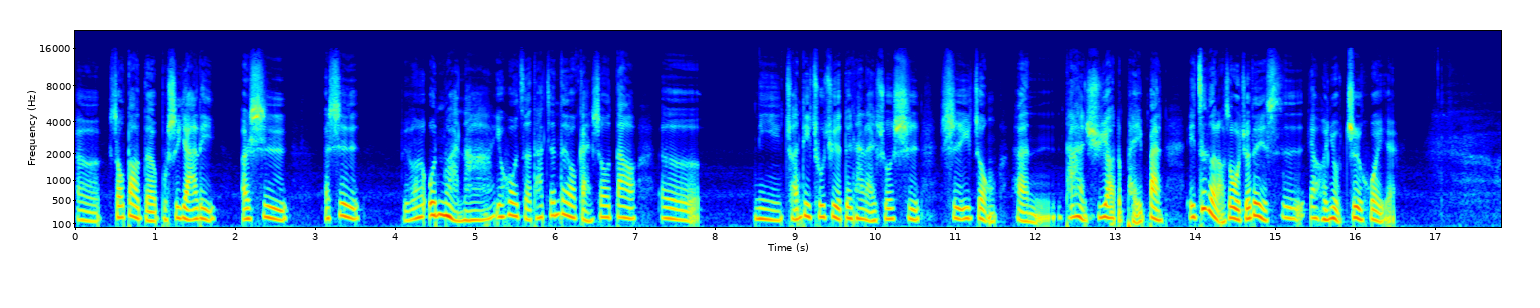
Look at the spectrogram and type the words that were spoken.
呃收到的不是压力，而是。而是，比如说温暖啊，又或者他真的有感受到，呃，你传递出去的对他来说是是一种很他很需要的陪伴。诶，这个老师我觉得也是要很有智慧耶。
